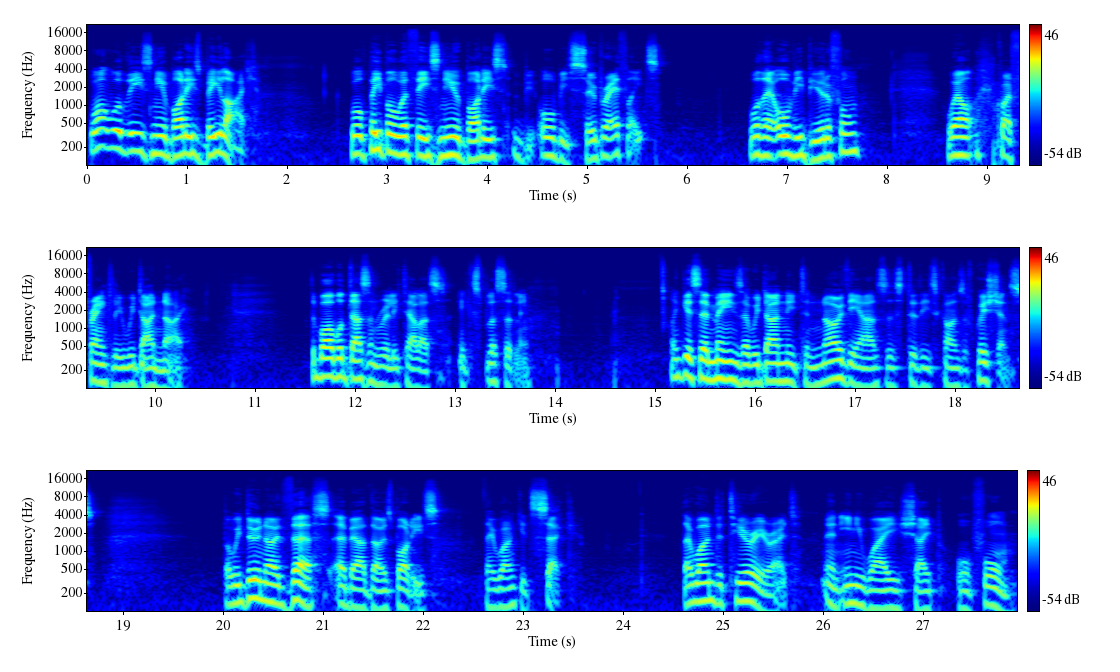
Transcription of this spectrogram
what will these new bodies be like? Will people with these new bodies all be super athletes? Will they all be beautiful? Well, quite frankly, we don't know. The Bible doesn't really tell us explicitly. I guess that means that we don't need to know the answers to these kinds of questions. But we do know this about those bodies they won't get sick, they won't deteriorate in any way, shape, or form.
